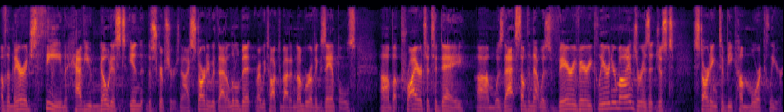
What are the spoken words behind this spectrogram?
of the marriage theme have you noticed in the scriptures? Now, I started with that a little bit, right? We talked about a number of examples, uh, but prior to today, um, was that something that was very, very clear in your minds, or is it just starting to become more clear?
